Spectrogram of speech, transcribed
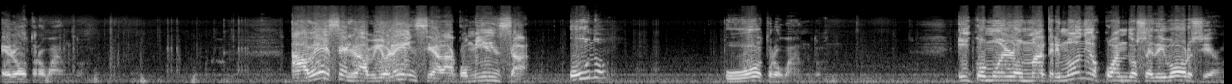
el otro bando. A veces la violencia la comienza uno u otro bando. Y como en los matrimonios cuando se divorcian,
